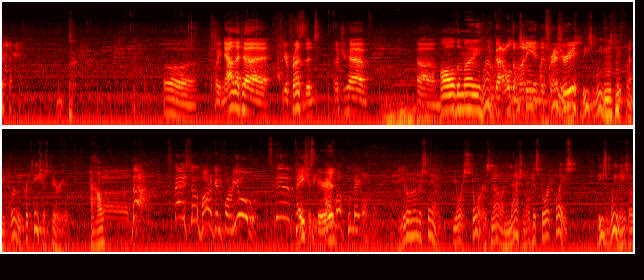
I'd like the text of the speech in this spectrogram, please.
Oh. Wait, now that uh, you're president, don't you have um, All the money. Wow. You've got all the money in the treasury? readings, These weenies date from the early Cretaceous period. How? Da! Special bargain for you! Still Cretaceous tasty. period. Half off today only. You don't understand. Your store is now a national historic place. These weenies are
